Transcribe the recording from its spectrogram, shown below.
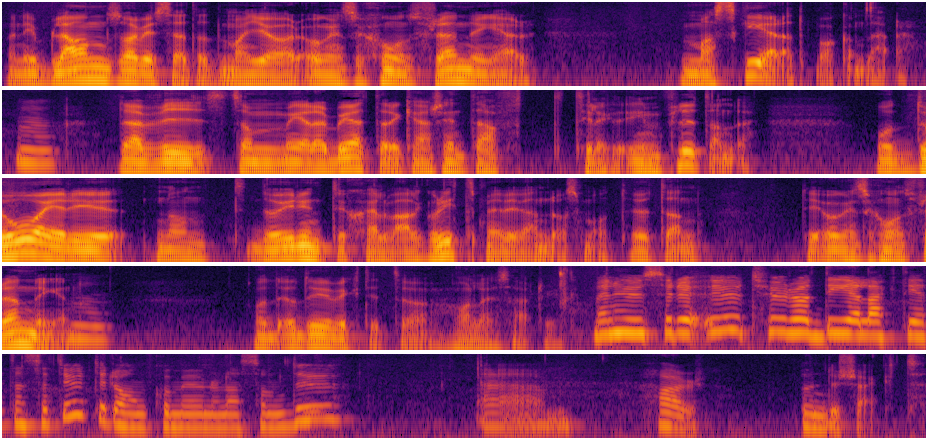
Men ibland så har vi sett att man gör organisationsförändringar maskerat bakom det här. Mm. Där vi som medarbetare kanske inte haft tillräckligt inflytande. Och då är det ju något, då är det inte själva algoritmen vi vänder oss mot utan det är organisationsförändringen. Mm. Och, det, och det är viktigt att hålla isär. Men hur ser det ut? Hur har delaktigheten sett ut i de kommunerna som du ehm, har undersökt?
